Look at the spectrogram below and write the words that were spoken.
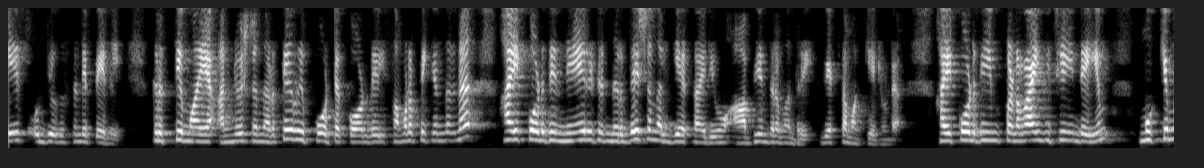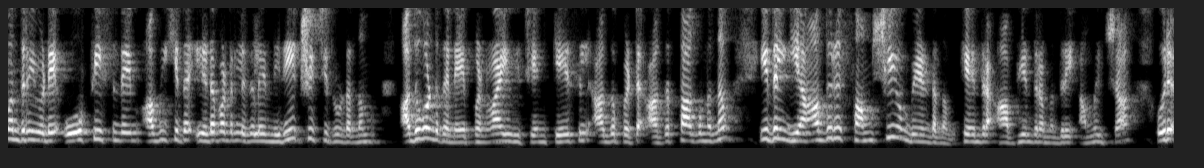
എ എസ് ഉദ്യോഗസ്ഥന്റെ പേരിൽ കൃത്യമായ അന്വേഷണം നടത്തി റിപ്പോർട്ട് കോടതിയിൽ സമർപ്പിക്കുന്നതിന് ഹൈക്കോടതി നേരിട്ട് നിർദ്ദേശം നൽകിയ കാര്യവും ആഭ്യന്തരമന്ത്രി വ്യക്തമാക്കിയിട്ടുണ്ട്. ഹൈക്കോടതിയും പിണറായി വിജയന്റെയും മുഖ്യമന്ത്രിയുടെ ഓഫീസിന്റെയും അവിഹിത ഇടപെടലുകളെ നിരീക്ഷിച്ചിട്ടുണ്ടെന്നും അതുകൊണ്ട് തന്നെ പിണറായി വിജയൻ കേസിൽ അകപ്പെട്ട് അകത്താകുമെന്നും ഇതിൽ യാതൊരു സംശയവും വേണ്ടെന്നും കേന്ദ്ര ആഭ്യന്തരമന്ത്രി അമിത്ഷാ ഒരു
